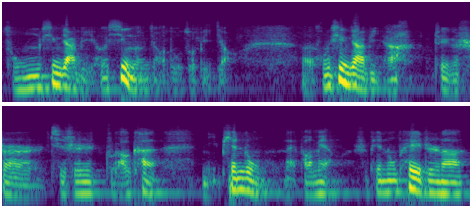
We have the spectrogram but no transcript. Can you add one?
从性价比和性能角度做比较。呃，从性价比啊，这个事儿其实主要看你偏重哪方面了，是偏重配置呢，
